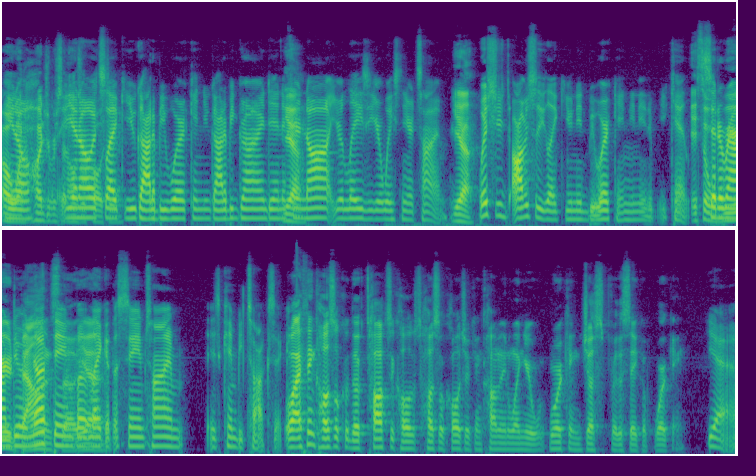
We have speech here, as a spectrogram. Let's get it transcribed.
oh you know? 100% you know it's culture. like you got to be working you got to be grinding if yeah. you're not you're lazy you're wasting your time yeah which you obviously like you need to be working you need to you can't it's sit around doing balance, nothing though, but yeah. like at the same time it can be toxic. Well, I think hustle, the toxic hustle culture can come in when you're working just for the sake of working. Yeah.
